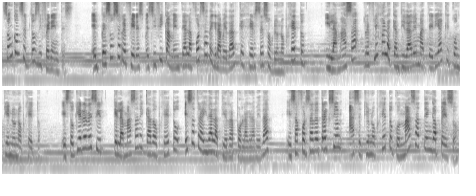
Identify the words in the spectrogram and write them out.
son conceptos diferentes. El peso se refiere específicamente a la fuerza de gravedad que ejerce sobre un objeto, y la masa refleja la cantidad de materia que contiene un objeto. Esto quiere decir que la masa de cada objeto es atraída a la Tierra por la gravedad. Esa fuerza de atracción hace que un objeto con masa tenga peso.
